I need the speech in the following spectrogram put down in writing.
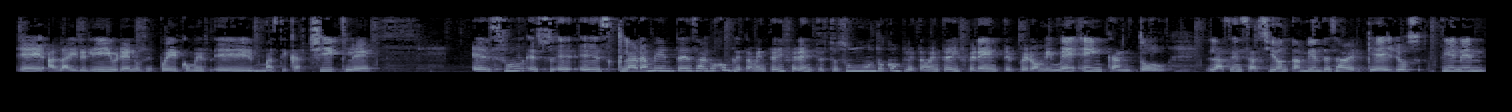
eh, al aire libre, no se puede comer, eh, masticar chicle. Es, un, es, es, claramente es algo completamente diferente. Esto es un mundo completamente diferente, pero a mí me encantó la sensación también de saber que ellos tienen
